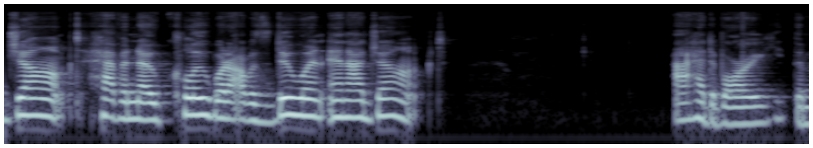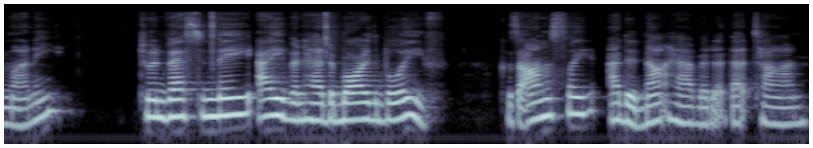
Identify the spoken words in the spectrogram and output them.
jumped, having no clue what I was doing, and I jumped. I had to borrow the money to invest in me. I even had to borrow the belief. Because honestly, I did not have it at that time.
